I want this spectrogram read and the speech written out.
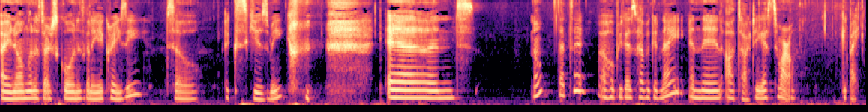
I know I'm gonna start school and it's gonna get crazy, so excuse me. and no, that's it. I hope you guys have a good night, and then I'll talk to you guys tomorrow. Goodbye.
